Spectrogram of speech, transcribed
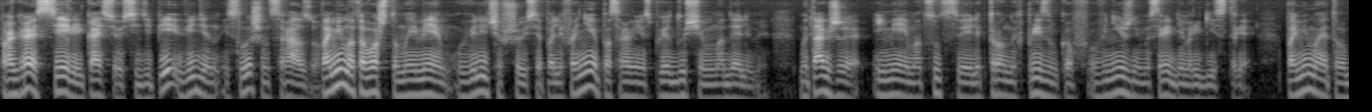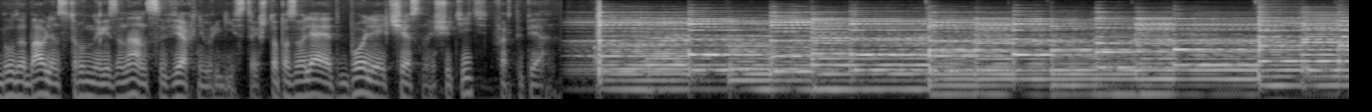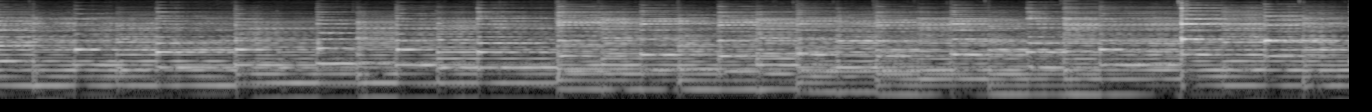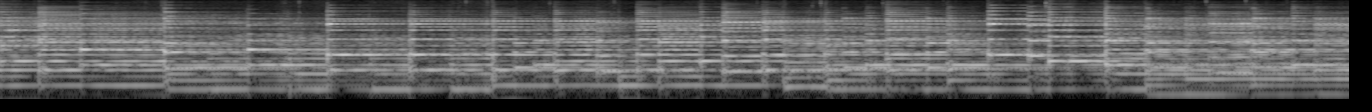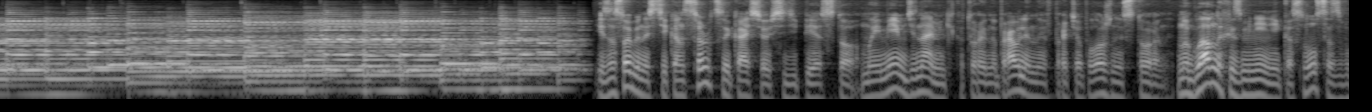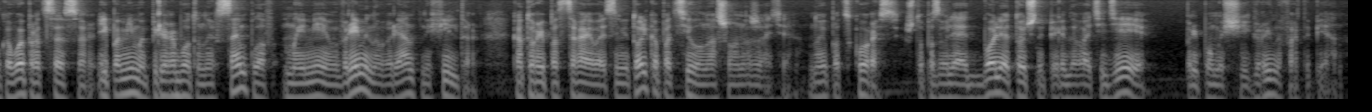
Прогресс серии Casio CDP виден и слышен сразу. Помимо того, что мы имеем увеличившуюся полифонию по сравнению с предыдущими моделями, мы также имеем отсутствие электронных призвуков в нижнем и среднем регистре. Помимо этого был добавлен струнный резонанс в верхнем регистре, что позволяет более честно ощутить фортепиано. Из особенностей конструкции Casio CDP-100 мы имеем динамики, которые направлены в противоположные стороны. Но главных изменений коснулся звуковой процессор, и помимо переработанных сэмплов мы имеем временно-вариантный фильтр, который подстраивается не только под силу нашего нажатия, но и под скорость, что позволяет более точно передавать идеи при помощи игры на фортепиано.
